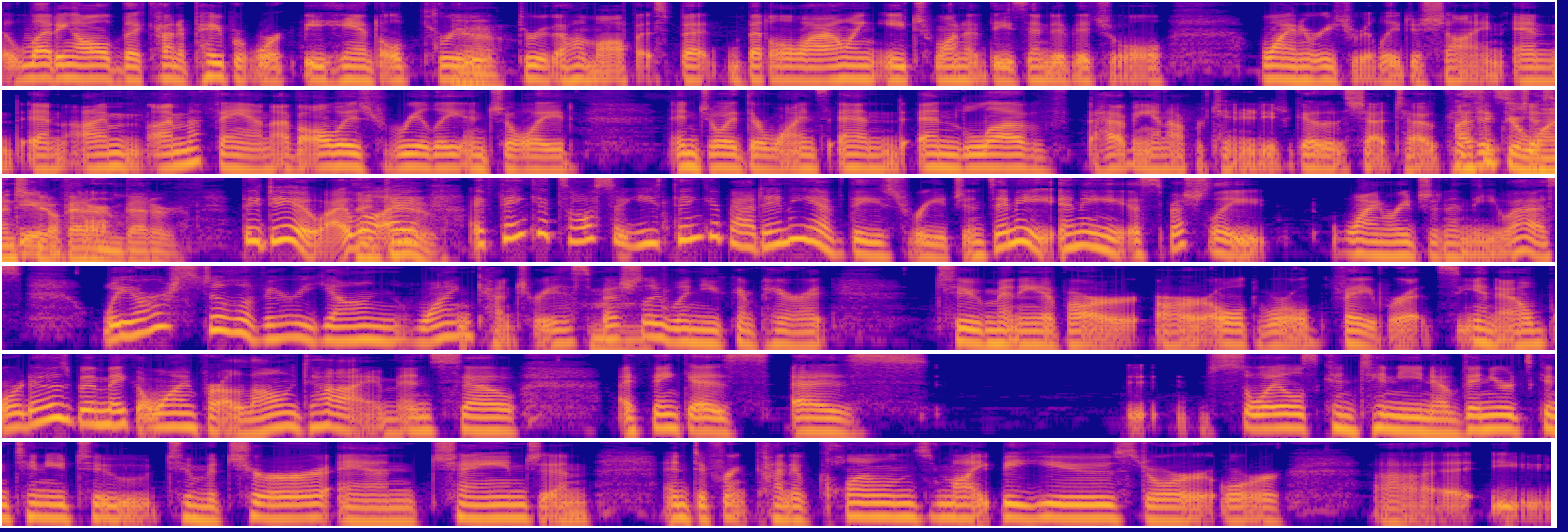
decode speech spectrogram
letting all the kind of paperwork be handled through Yeah. through the home office but but allowing each one of these individual wineries really to shine and and I'm I'm a fan I've always really enjoyed enjoyed their wines and and love having an opportunity to go to the chateau I think their wines beautiful. get better and better. They do. I well, do. I, I think it's also you think about any of these regions, any any especially wine region in the U.S. We are still a very young wine country, especially mm. when you compare it to many of our our old world favorites. You know, Bordeaux's been making wine for a long time, and so I think as as uh, soils continue, you know, vineyards continue to to mature and change, and and different kind of clones might be used, or or uh,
